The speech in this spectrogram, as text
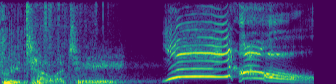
Fatality. Yee-haw!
